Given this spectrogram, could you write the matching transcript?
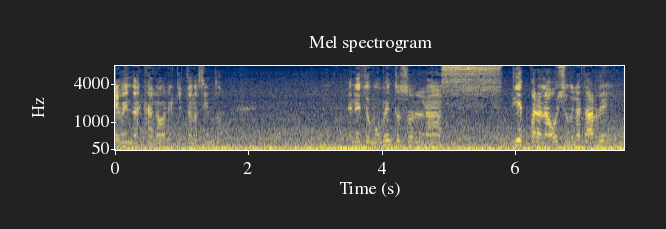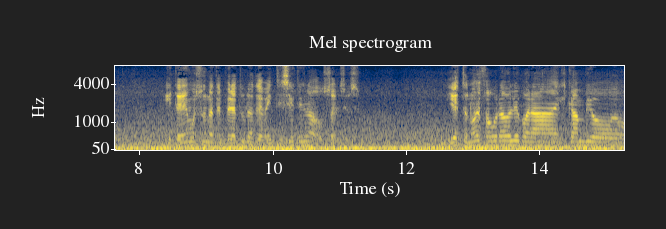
tremendas calores que están haciendo. En estos momentos son las 10 para las 8 de la tarde y tenemos una temperatura de 27 grados Celsius. Y esto no es favorable para el cambio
